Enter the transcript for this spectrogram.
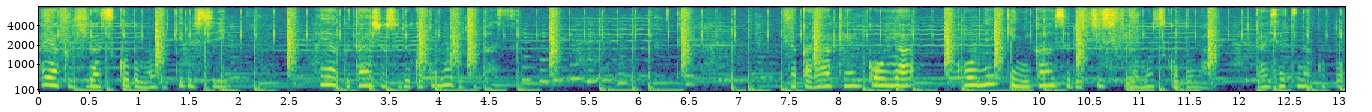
早く気が付くこともできるし早く対処することもできます。だから健康や更年期に関する知識を持つことは大切なこと。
